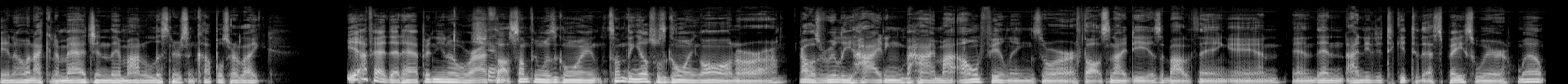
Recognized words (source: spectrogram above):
you know. And I can imagine the amount of listeners and couples are like, "Yeah, I've had that happen," you know, where I thought something was going, something else was going on, or I was really hiding behind my own feelings or thoughts and ideas about a thing, and and then I needed to get to that space where, well,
